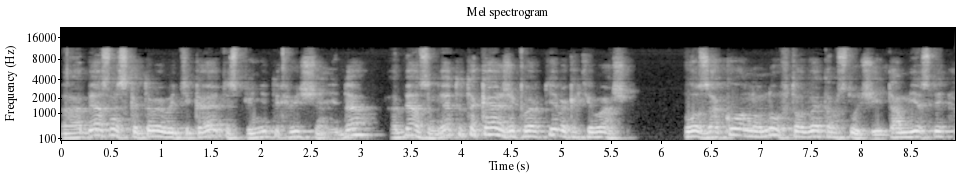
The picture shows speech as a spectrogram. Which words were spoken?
обязанностях, которые вытекают из принятых решений. Да, обязаны. Это такая же квартира, как и ваша. По закону, ну, в, то, в этом случае. Там, если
